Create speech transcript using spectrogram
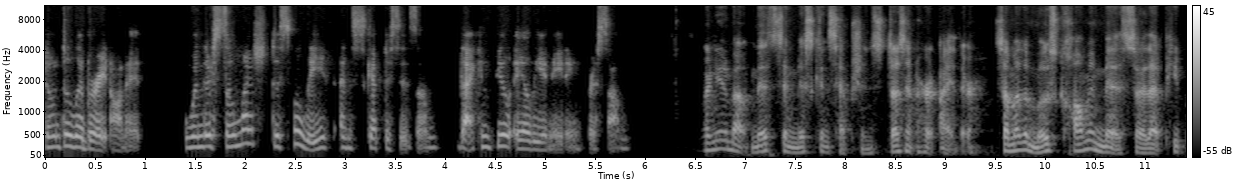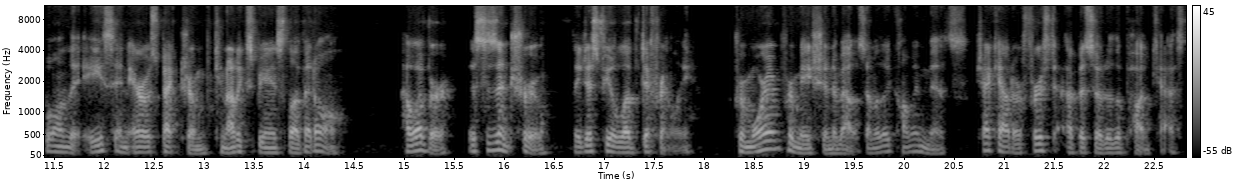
don't deliberate on it. When there's so much disbelief and skepticism, that can feel alienating for some. Learning about myths and misconceptions doesn't hurt either. Some of the most common myths are that people on the ace and aro spectrum cannot experience love at all. However, this isn't true, they just feel love differently. For more information about some of the common myths, check out our first episode of the podcast.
